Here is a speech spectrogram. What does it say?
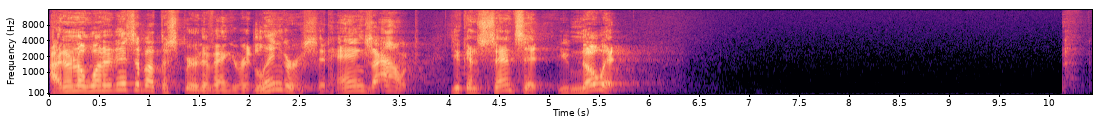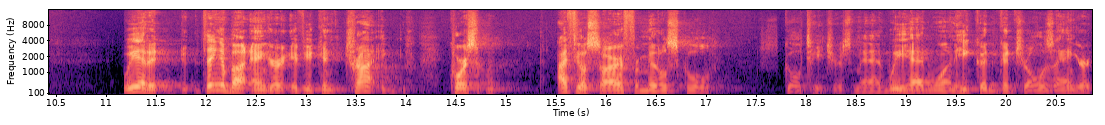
I don't know what it is about the spirit of anger. It lingers, it hangs out. You can sense it, you know it. We had a thing about anger, if you can try, of course, I feel sorry for middle school school teachers, man. We had one, he couldn't control his anger,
